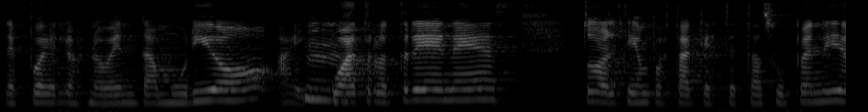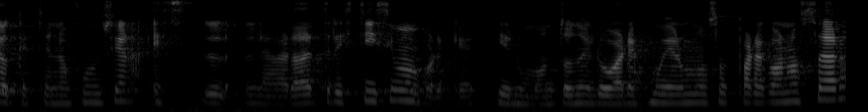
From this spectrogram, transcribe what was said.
después de los 90 murió, hay mm. cuatro trenes, todo el tiempo está que este está suspendido, que este no funciona. Es la verdad tristísimo porque tiene un montón de lugares muy hermosos para conocer.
